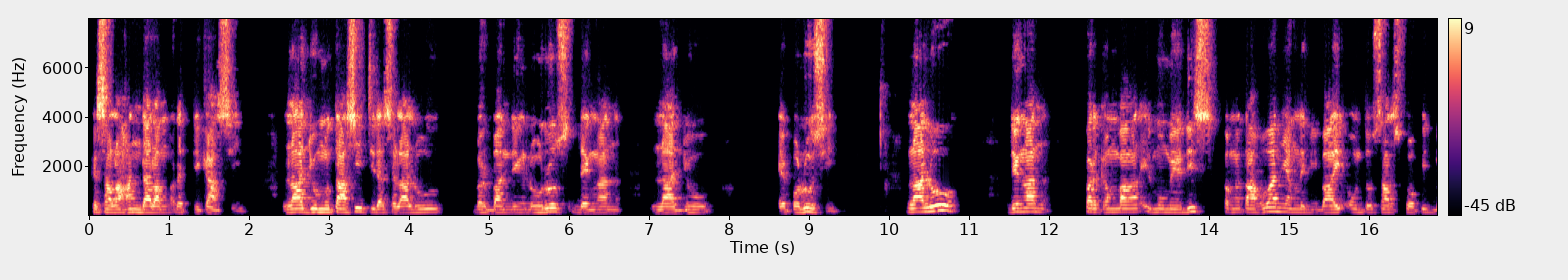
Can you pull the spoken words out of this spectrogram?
kesalahan dalam replikasi. Laju mutasi tidak selalu berbanding lurus dengan laju evolusi. Lalu dengan perkembangan ilmu medis, pengetahuan yang lebih baik untuk SARS-CoV-2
